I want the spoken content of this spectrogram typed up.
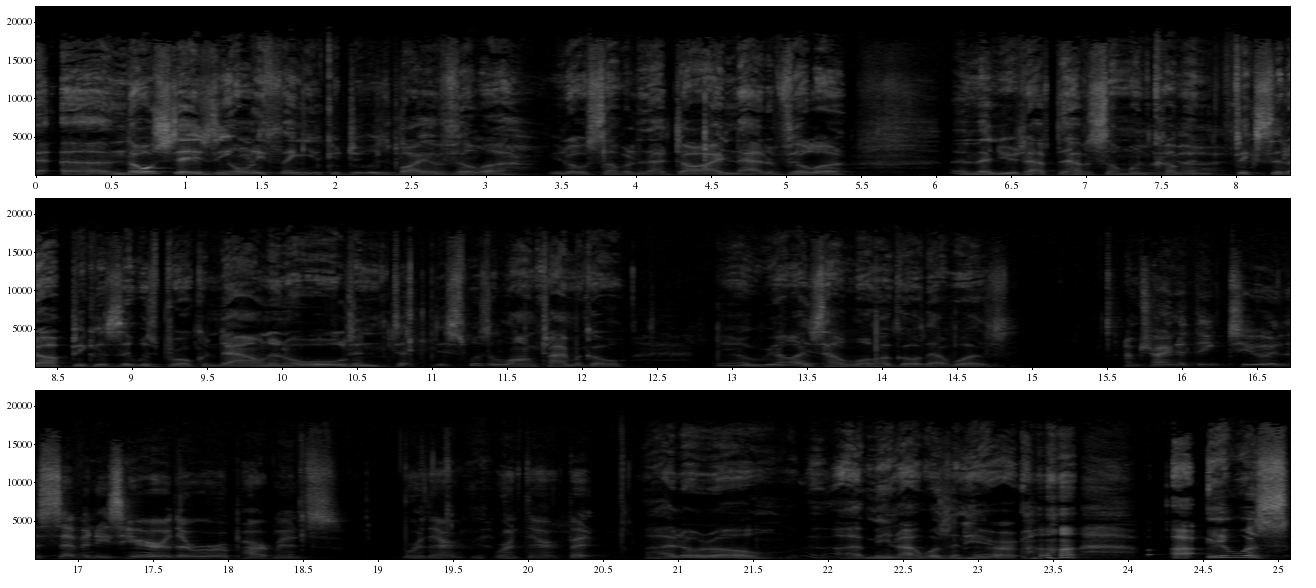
uh, in those days, the only thing you could do is buy a villa. You know, somebody that died and had a villa, and then you'd have to have someone come and fix it up because it was broken down and old. And th- this was a long time ago. You know, realize how long ago that was. I'm trying to think too. In the 70s here, there were apartments. Were there? Weren't there? But I don't know. I mean, I wasn't here. uh, it was,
